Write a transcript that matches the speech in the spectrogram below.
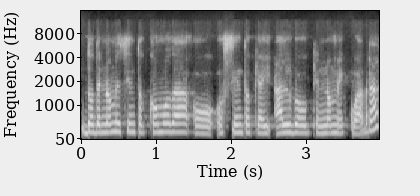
donde no me siento cómoda o siento que hay algo que no me cuadra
